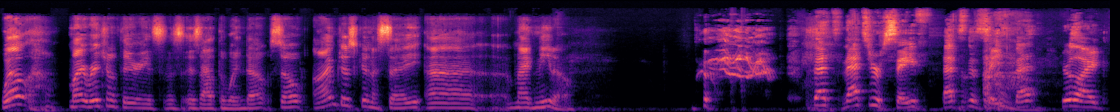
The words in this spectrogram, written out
Well, my original theory is, is, is out the window, so I'm just gonna say uh, Magneto. That's that's your safe. That's the safe bet. You're like,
